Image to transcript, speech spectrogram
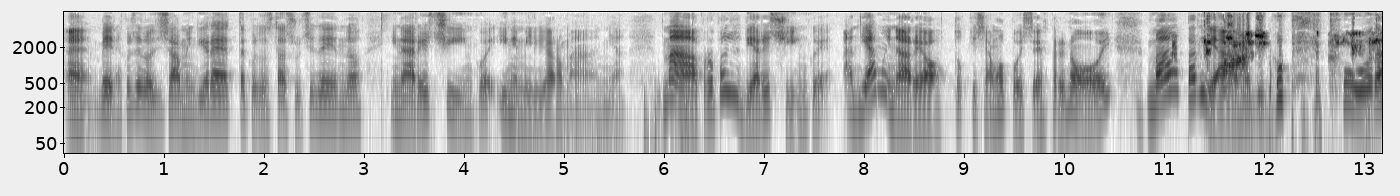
Eh, bene, così lo diciamo in diretta cosa sta succedendo in area 5 in Emilia Romagna. Ma a proposito di area 5, andiamo in area 8, che siamo poi sempre noi, ma parliamo di copertura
